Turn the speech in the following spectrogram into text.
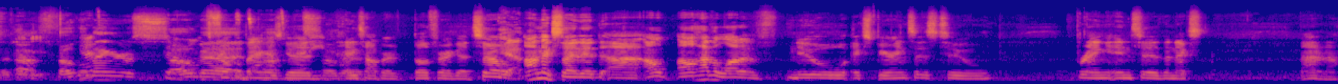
of Oh, heavy. Focal Yeah. Banger was so Good. good. Focal Banger is good. So Heavy good. Topper, both very good. So Yeah. I'm excited. Uh, I'll I'll have a lot of new experiences to bring into the next. I don't know.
